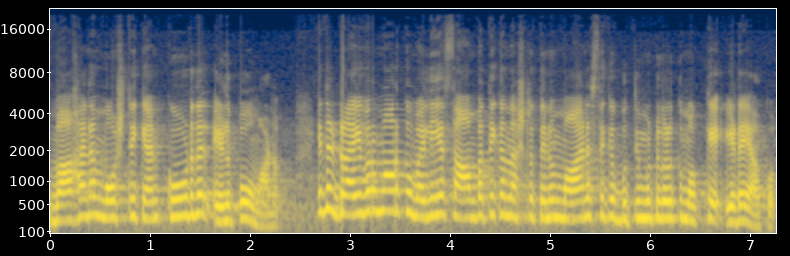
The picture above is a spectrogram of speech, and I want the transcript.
വാഹനം മോഷ്ടിക്കാൻ കൂടുതൽ എളുപ്പവുമാണ്. ഇത് ഡ്രൈവർമാർക്ക് വലിയ സാമ്പത്തിക നഷ്ടത്തിനും മാനസിക ബുദ്ധിമുട്ടുകൾക്കുമൊക്കെ ഇടയാക്കും.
